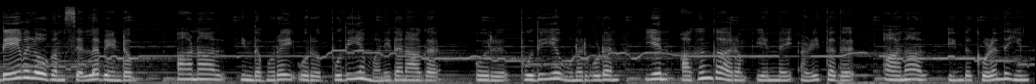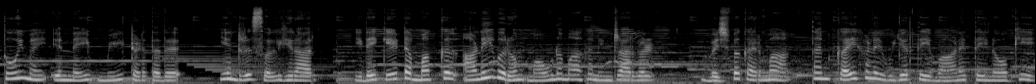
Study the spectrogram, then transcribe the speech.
தேவலோகம் செல்ல வேண்டும். ஆனால் இந்த முறை ஒரு புதிய மனிதனாக ஒரு புதிய உணர்வுடன் என் அகங்காரம் என்னை அழித்தது. ஆனால் இந்த குழந்தையின் தூய்மை என்னை மீட்டெடுத்தது என்று சொல்கிறார். இதை கேட்ட மக்கள் அனைவரும் மௌனமாக நின்றார்கள். விஸ்வகர்மா தன் கைகளை உயர்த்தி வானத்தை நோக்கி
